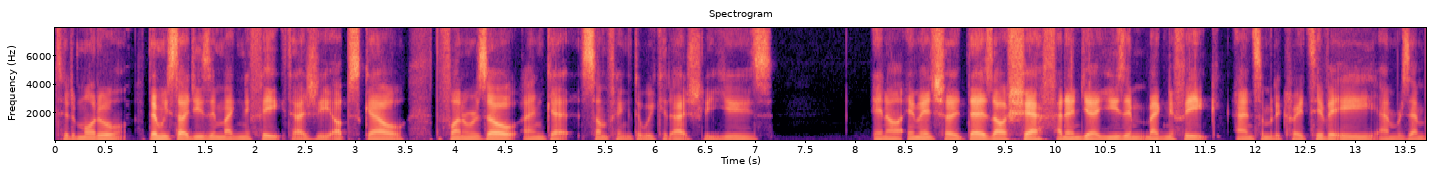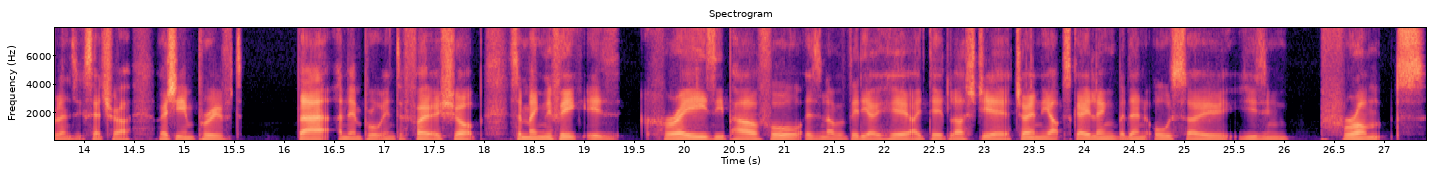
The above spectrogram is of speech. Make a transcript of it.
to the model. Then we started using Magnific to actually upscale the final result and get something that we could actually use in our image. So there's our chef. And then, yeah, using Magnific and some of the creativity and resemblance, etc., we actually improved that and then brought into Photoshop. So Magnific is crazy powerful. There's another video here I did last year showing the upscaling, but then also using prompts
